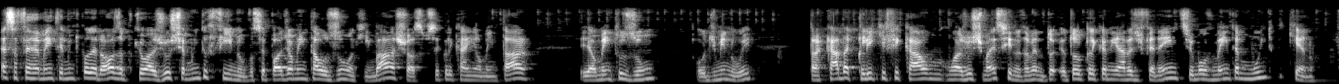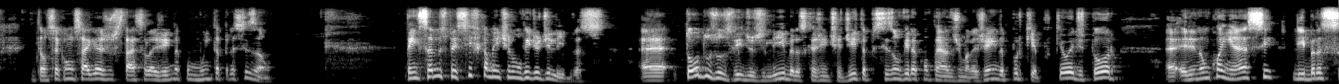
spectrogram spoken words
Essa ferramenta é muito poderosa porque o ajuste é muito fino. Você pode aumentar o zoom aqui embaixo, ó, se você clicar em aumentar, ele aumenta o zoom ou diminui para cada clique ficar um, um, ajuste mais fino, tá vendo? Eu estou clicando em áreas diferentes e o movimento é muito pequeno. Então você consegue ajustar essa legenda com muita precisão. Pensando especificamente num vídeo de Libras, é, todos os vídeos de Libras que a gente edita precisam vir acompanhados de uma legenda, por quê? Porque o editor é, ele não conhece Libras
